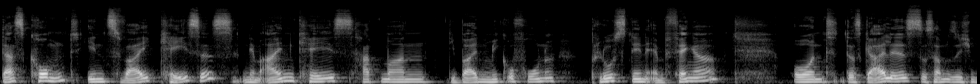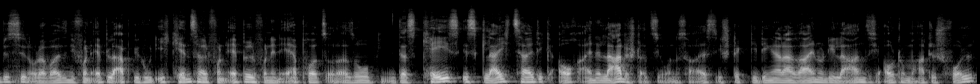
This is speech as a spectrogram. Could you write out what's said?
Das kommt in zwei Cases. In dem einen Case hat man die beiden Mikrofone plus den Empfänger. Und das Geile ist, das haben sie sich ein bisschen, oder weiß ich nicht, von Apple abgeguckt. Ich kenne es halt von Apple, von den AirPods oder so. Das Case ist gleichzeitig auch eine Ladestation. Das heißt, ich stecke die Dinger da rein und die laden sich automatisch voll.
